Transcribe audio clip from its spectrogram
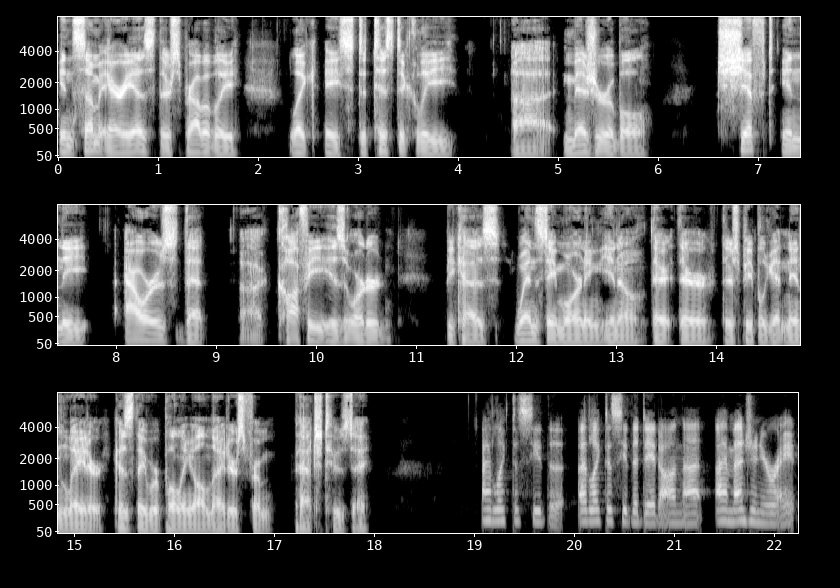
in some areas there's probably like a statistically uh, measurable shift in the hours that uh, coffee is ordered because Wednesday morning, you know, there there there's people getting in later because they were pulling all nighters from Patch Tuesday. I'd like to see the I'd like to see the data on that. I imagine you're right.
